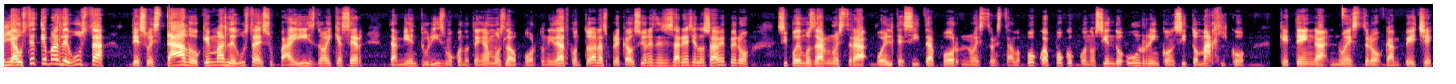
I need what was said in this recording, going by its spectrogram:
¿Y a usted qué más le gusta de su estado? ¿Qué más le gusta de su país? ¿No? Hay que hacer también turismo cuando tengamos la oportunidad, con todas las precauciones necesarias, ya lo sabe, pero sí podemos dar nuestra vueltecita por nuestro estado, poco a poco conociendo un rinconcito mágico que tenga nuestro Campeche,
